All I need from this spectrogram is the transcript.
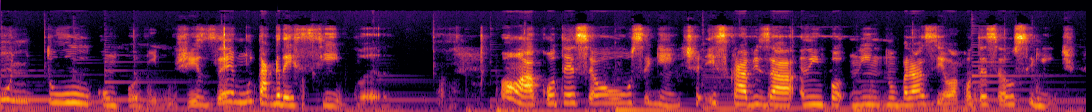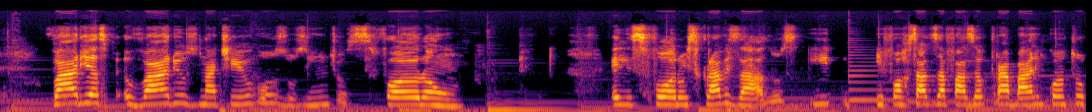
muito, como podemos dizer, muito agressiva. Bom, aconteceu o seguinte: escravizar no Brasil aconteceu o seguinte. Várias, vários nativos, os índios, foram eles foram escravizados e, e forçados a fazer o trabalho enquanto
